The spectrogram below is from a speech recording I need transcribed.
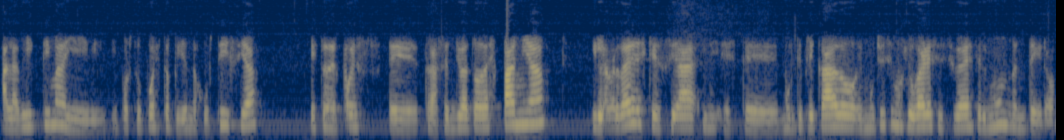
a la víctima y, por supuesto pidiendo justicia. Esto después eh, trascendió a toda España y la verdad es que se ha este, multiplicado en muchísimos lugares y ciudades del mundo entero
